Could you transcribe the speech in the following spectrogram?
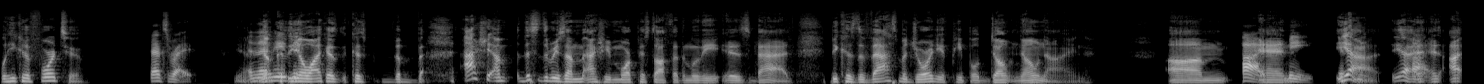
Well, he could afford to. That's right. Yeah. And then No, 'cause- you know why? Because the actually, I'm. This is the reason I'm actually more pissed off that the movie is bad because the vast majority of people don't know Nine. Um. Hi, And- me. Yeah, yeah, and I,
